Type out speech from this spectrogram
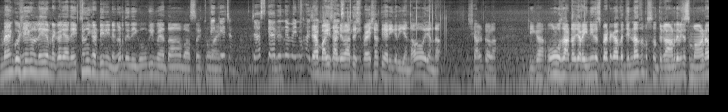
ਮੈਂਗੋ ਸ਼ੇਕ ਨੂੰ ਲੇਅਰ ਨਿਕਲ ਜਾਂਦੇ ਇੱਥੋਂ ਦੀ ਗੱਡੀ ਨਹੀਂ ਲੰਘਣ ਦਿੰਦੀ ਕਹੂਗੀ ਮੈਂ ਤਾਂ ਬਸ ਇੱਥੋਂ ਆਏ। ਜਸਟ ਕਹਿ ਦਿੰਦੇ ਮੈਨੂੰ ਹਜੇ ਬਾਈ ਸਾਡੇ ਵਾਸਤੇ ਸਪੈਸ਼ਲ ਤਿਆਰੀ ਕਰੀ ਜਾਂਦਾ ਉਹ ਹੋ ਜਾਂਦਾ। ਸ਼ਰਟ ਵਾਲਾ। ਠੀਕ ਆ? ਉਹ ਸਾਡਾ ਵਿਚਾਰਾ ਇੰਨੀ ਰਿਸਪੈਕਟ ਕਰਦਾ ਜਿੰਨਾ ਦੁਕਾਨ ਦੇ ਵਿੱਚ ਸਮਾਨ ਆ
